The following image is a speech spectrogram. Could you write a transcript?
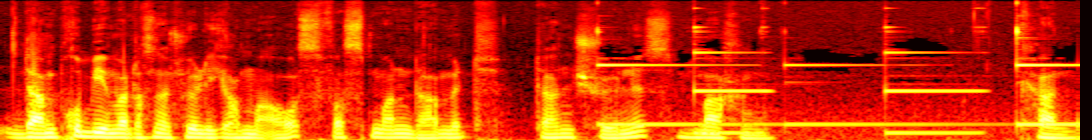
dann probieren wir das natürlich auch mal aus, was man damit dann Schönes machen kann.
